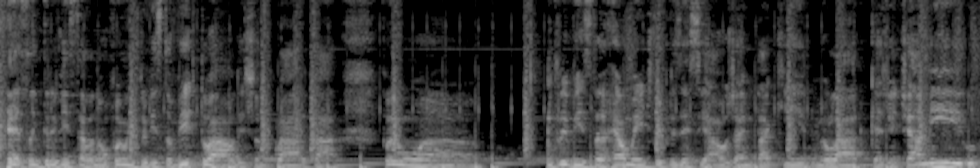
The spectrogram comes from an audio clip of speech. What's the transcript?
essa entrevista ela não foi uma entrevista virtual, deixando claro, tá? Foi uma entrevista realmente foi presencial. O Jaime tá aqui do meu lado, que a gente é amigo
